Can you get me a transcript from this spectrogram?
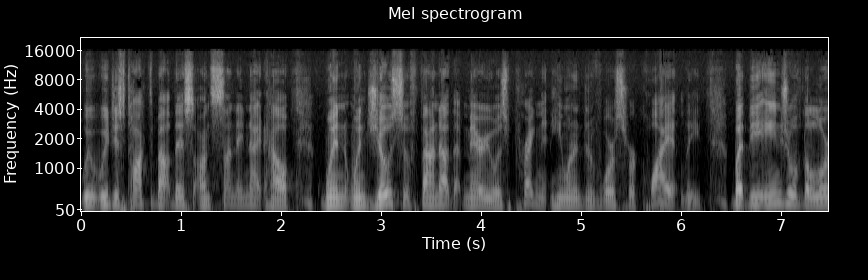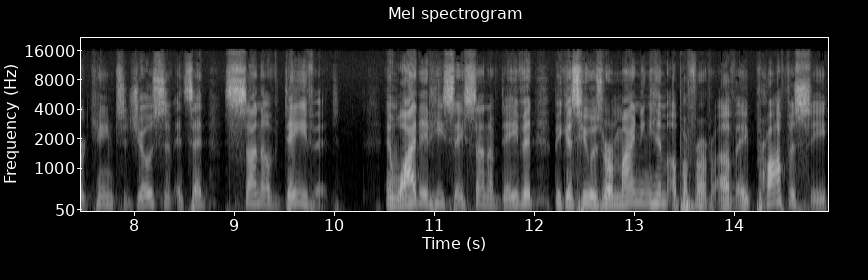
we, we just talked about this on Sunday night, how when, when Joseph found out that Mary was pregnant, he wanted to divorce her quietly. But the angel of the Lord came to Joseph and said, Son of David. And why did he say son of David? Because he was reminding him of a, of a, prophecy,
